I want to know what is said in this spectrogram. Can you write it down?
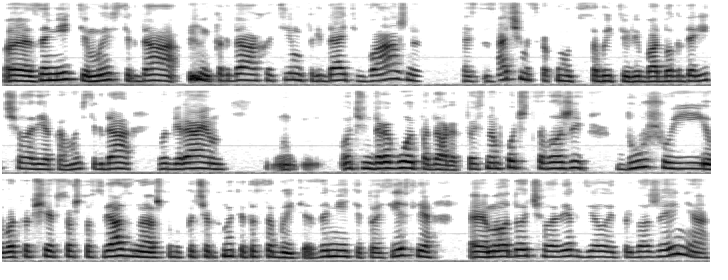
э, заметьте, мы всегда, когда хотим придать важность, значимость какому-то событию, либо отблагодарить человека, мы всегда выбираем очень дорогой подарок. То есть нам хочется вложить душу и вот вообще все, что связано, чтобы подчеркнуть это событие. Заметьте, то есть если э, молодой человек делает предложение,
